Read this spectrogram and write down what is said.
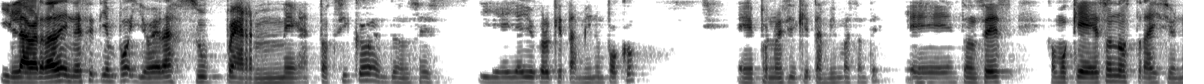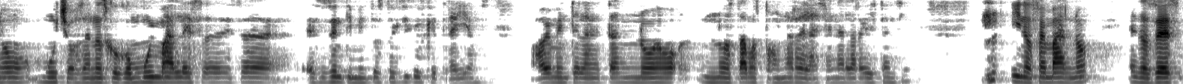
Y la verdad, en ese tiempo yo era súper mega tóxico, entonces, y ella yo creo que también un poco, eh, por no decir que también bastante. Eh, entonces, como que eso nos traicionó mucho, o sea, nos jugó muy mal esa, esa- esos sentimientos tóxicos que traíamos. Obviamente, la neta, no, no estamos para una relación a larga distancia. y nos fue mal, ¿no? Entonces,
